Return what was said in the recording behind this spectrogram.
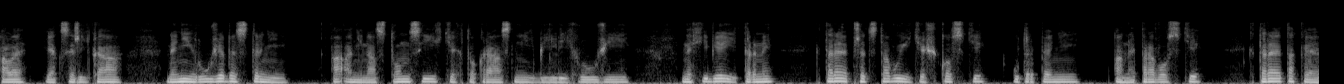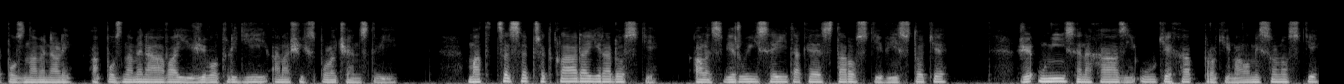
Ale, jak se říká, není růže bez trní a ani na stoncích těchto krásných bílých růží nechybějí trny, které představují těžkosti, utrpení a nepravosti, které také poznamenali a poznamenávají život lidí a našich společenství. Matce se předkládají radosti, ale svěřují se jí také starosti v jistotě, že u ní se nachází útěcha proti malomyslnosti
